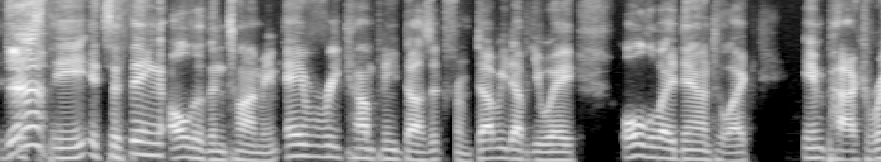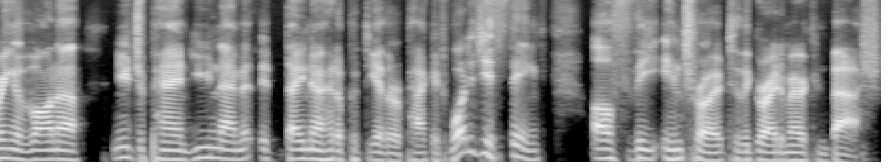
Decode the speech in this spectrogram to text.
Yeah. it's the it's a thing older than time. I mean, every company does it from WWE all the way down to like Impact, Ring of Honor, New Japan, you name it, it they know how to put together a package. What did you think of the intro to the Great American Bash?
